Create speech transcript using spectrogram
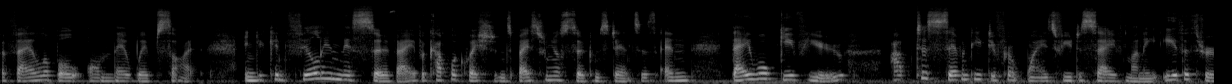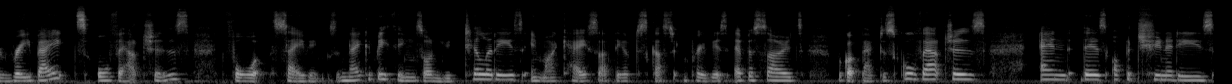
available on their website. And you can fill in this survey of a couple of questions based on your circumstances, and they will give you up to 70 different ways for you to save money, either through rebates or vouchers for savings. And they could be things on utilities. In my case, I think I've discussed it in previous episodes. We've got back to school vouchers, and there's opportunities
